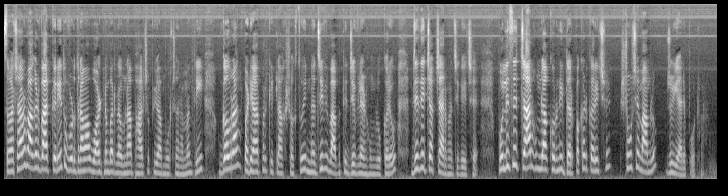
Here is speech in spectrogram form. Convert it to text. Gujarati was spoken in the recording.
સમાચારમાં આગળ વાત કરીએ તો વડોદરામાં વોર્ડ નંબર નવના ભાજપ યુવા મોરચાના મંત્રી ગૌરાંગ પઢિયાર પર કેટલાક શખ્સોએ નજીવી બાબતે જીવલેણ હુમલો કર્યો, જેથી ચકચાર મચી ગઈ છે. પોલીસે ચાર હુમલાખોરની ધરપકડ કરી છે. શું છે મામલો? જોઈએ આ રિપોર્ટમાં.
